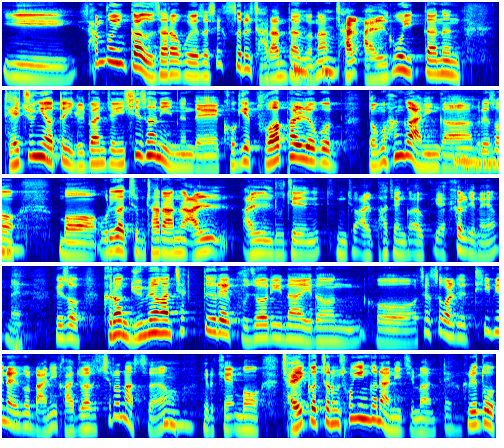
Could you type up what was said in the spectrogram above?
이 산부인과 의사라고 해서 섹스를 잘한다거나 음, 음. 잘 알고 있다는 대중의 어떤 일반적인 시선이 있는데 거기에 부합하려고 너무 한 거 아닌가. 음. 그래서 뭐 우리가 좀 잘 아는 알 알루제 알파제인가 아, 헷갈리네요. 네. 그래서 그런 유명한 책들의 구절이나 이런 거 섹스 관련 팁이나 이런 걸 많이 가져와서 실어놨어요. 음. 이렇게 뭐 자기 것처럼 속인 건 아니지만 네. 그래도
